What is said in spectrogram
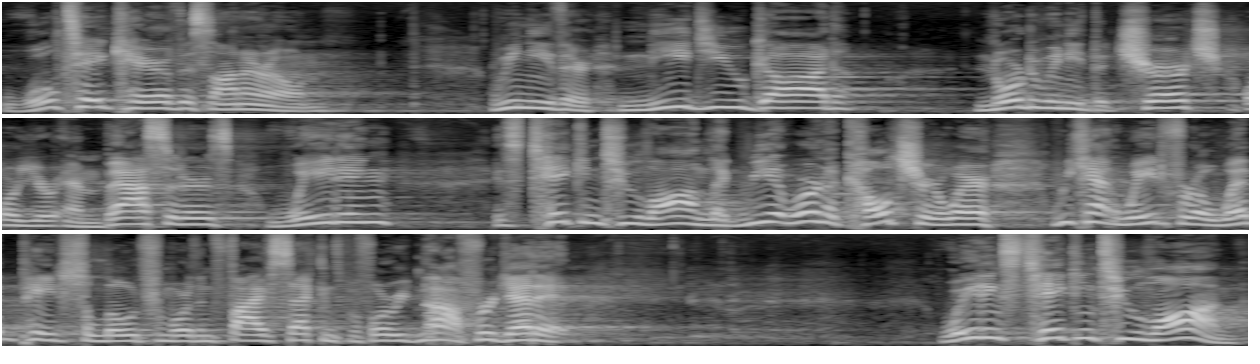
We'll take care of this on our own. We neither need you, God, nor do we need the church or your ambassadors. Waiting is taking too long. Like, we, we're in a culture where we can't wait for a web page to load for more than five seconds before we, nah, forget it. Waiting's taking too long.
